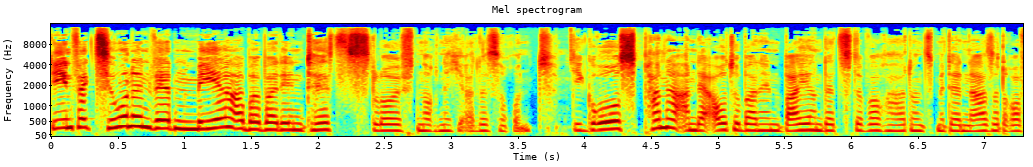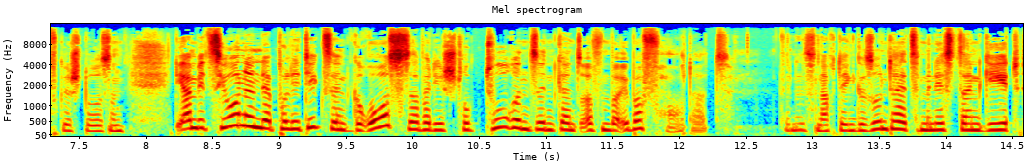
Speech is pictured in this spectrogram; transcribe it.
Die Infektionen werden mehr, aber bei den Tests läuft noch nicht alles rund. Die Großpanne an der Autobahn in Bayern letzte Woche hat uns mit der Nase drauf gestoßen. Die Ambitionen der Politik sind groß, aber die Strukturen sind ganz offenbar überfordert. Wenn es nach den Gesundheitsministern geht,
